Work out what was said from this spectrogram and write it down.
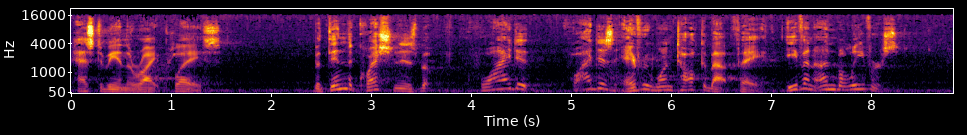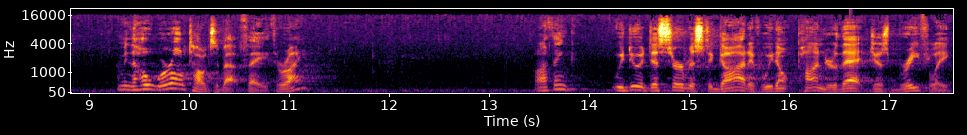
has to be in the right place. But then the question is, but why do why does everyone talk about faith, even unbelievers? I mean, the whole world talks about faith, right? Well, I think we do a disservice to God if we don't ponder that just briefly.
